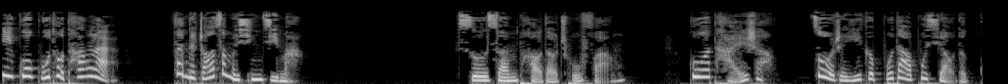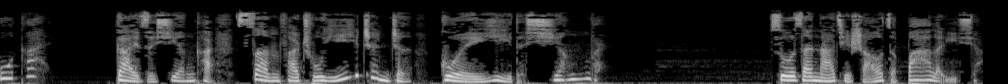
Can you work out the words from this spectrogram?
一锅骨头汤嘞，犯得着这么心急吗？苏三跑到厨房，锅台上坐着一个不大不小的锅盖，盖子掀开，散发出一阵阵诡异的香味儿。苏三拿起勺子扒了一下，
